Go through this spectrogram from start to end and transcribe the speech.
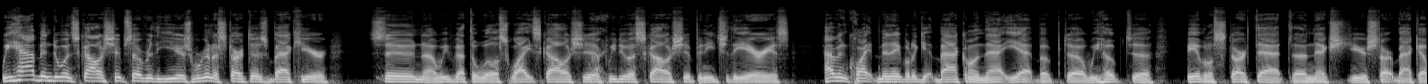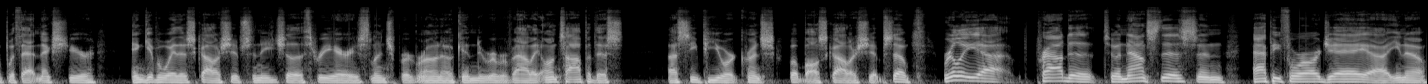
we have been doing scholarships over the years. We're going to start those back here soon. Uh, we've got the Willis White Scholarship. Right. We do a scholarship in each of the areas. Haven't quite been able to get back on that yet, but uh, we hope to be able to start that uh, next year, start back up with that next year, and give away those scholarships in each of the three areas Lynchburg, Roanoke, and New River Valley, on top of this uh, CP York Crunch football scholarship. So, really uh, proud to, to announce this and happy for RJ. Uh, you know,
